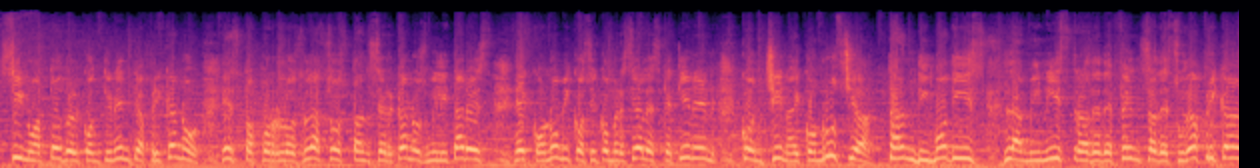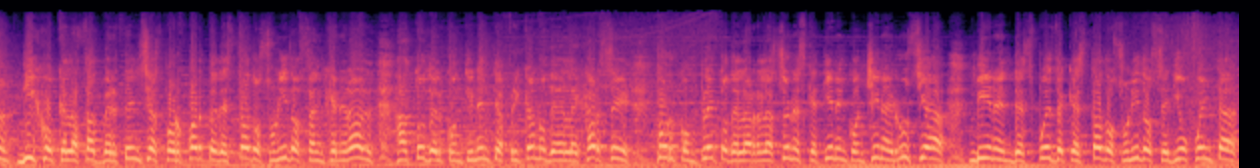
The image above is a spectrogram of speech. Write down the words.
sino a todo el continente africano. Esto por los lazos tan cercanos militares, económicos y comerciales que tienen con China y con Rusia. Tandy Modis, la ministra de Defensa de Sudáfrica, dijo que las advertencias por parte de Estados Unidos en general a todo el continente africano de alejarse por completo de las relaciones que tienen con China y Rusia vienen después de que Estados Unidos se dio cuenta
